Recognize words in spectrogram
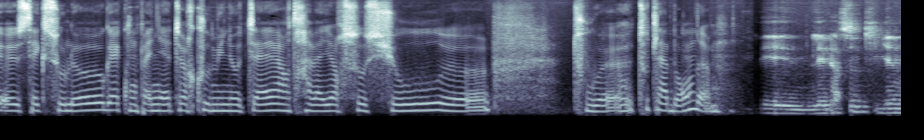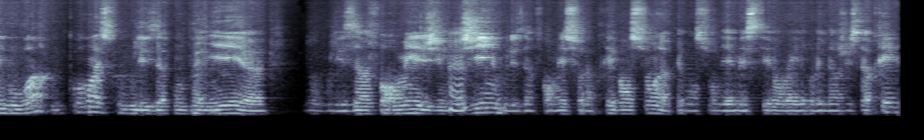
euh, sexologues, accompagnateurs communautaires, travailleurs sociaux, euh, tout, toute la bande. Les, les, personnes qui viennent vous voir, comment est-ce que vous les accompagnez donc vous les informez, j'imagine, mmh. vous les informez sur la prévention, la prévention des MST, on va y revenir juste après.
